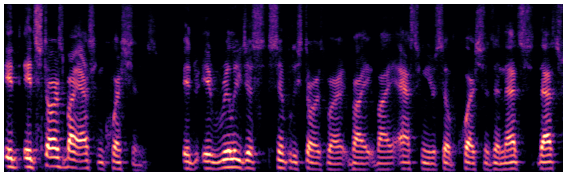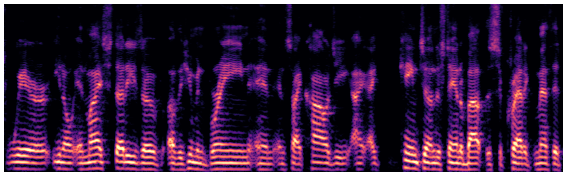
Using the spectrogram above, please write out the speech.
It it starts by asking questions it it really just simply starts by by by asking yourself questions and that's that's where you know in my studies of of the human brain and and psychology I, I came to understand about the Socratic method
